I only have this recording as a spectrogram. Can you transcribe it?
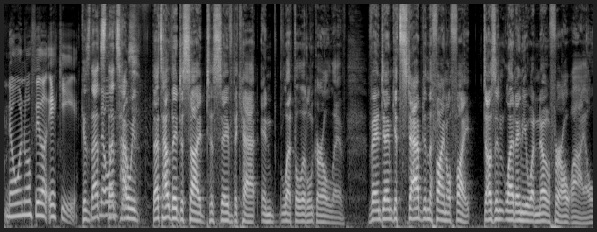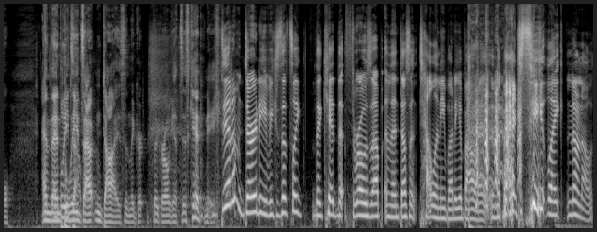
no one will feel icky. Because that's No that's how we that's how they decide to save the cat and let the little girl live. Van Damme gets stabbed in the final fight, doesn't let anyone know for a while, and then bleeds bleeds, out. and dies, and the gir- the girl gets his kidney. Did him dirty because that's like the kid that throws up and then doesn't tell anybody about it in the back seat. Like, no, no.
